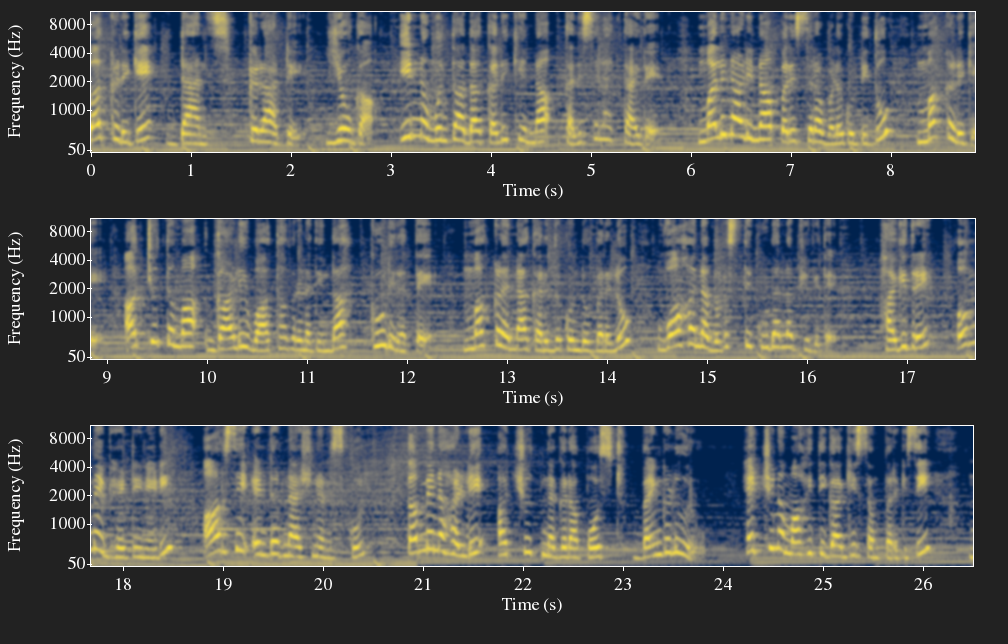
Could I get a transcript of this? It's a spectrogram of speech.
ಮಕ್ಕಳಿಗೆ ಡ್ಯಾನ್ಸ್, ಕರಾಟೆ, ಯೋಗ ಇನ್ನು ಮುಂತಾದ ಕಲಿಕೆಯನ್ನ ಕಲಿಸಲಾಗ್ತಾ ಇದೆ. ಮಲೆನಾಡಿನ ಪರಿಸರ ಒಳಗೊಂಡಿದ್ದು ಮಕ್ಕಳಿಗೆ ಅತ್ಯುತ್ತಮ ಗಾಳಿ ವಾತಾವರಣದಿಂದ ಕೂಡಿರತ್ತೆ. ಮಕ್ಕಳನ್ನ ಕರೆದುಕೊಂಡು ಬರಲು ವಾಹನ ವ್ಯವಸ್ಥೆ ಕೂಡ ಲಭ್ಯವಿದೆ. ಹಾಗಿದ್ರೆ ಒಮ್ಮೆ ಭೇಟಿ ನೀಡಿ RC international school Tammenahalli Achyut Nagar post, Bengaluru. ಹೆಚ್ಚಿನ ಮಾಹಿತಿಗಾಗಿ ಸಂಪರ್ಕಿಸಿ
